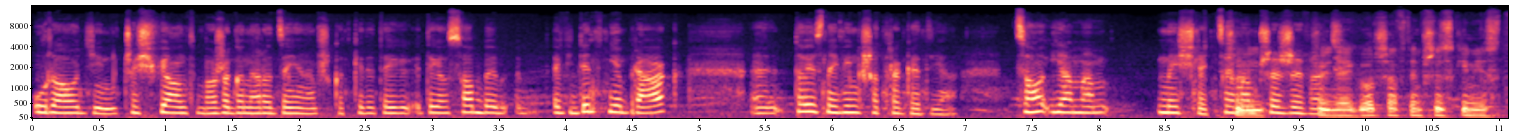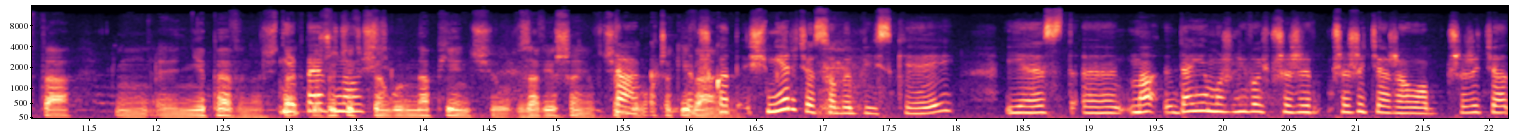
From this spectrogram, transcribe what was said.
urodzin czy świąt Bożego Narodzenia, na przykład, kiedy tej, tej osoby ewidentnie brak, e, to jest największa tragedia. Co ja mam myśleć, co ja mam przeżywać? czyli najgorsza w tym wszystkim jest ta mm, y, niepewność, tak? To życie w Niepewność. ciągłym napięciu, w zawieszeniu, w ciągłym tak, oczekiwaniu. na przykład śmierć osoby bliskiej jest, e, ma, daje możliwość przeży, przeżycia żałoby, przeżycia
